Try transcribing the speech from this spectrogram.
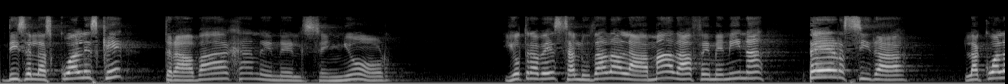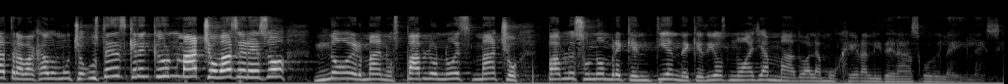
Dice, las cuales que trabajan en el Señor. Y otra vez, saludada a la amada femenina Pérsida, la cual ha trabajado mucho. ¿Ustedes creen que un macho va a hacer eso? No, hermanos, Pablo no es macho. Pablo es un hombre que entiende que Dios no ha llamado a la mujer al liderazgo de la iglesia.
